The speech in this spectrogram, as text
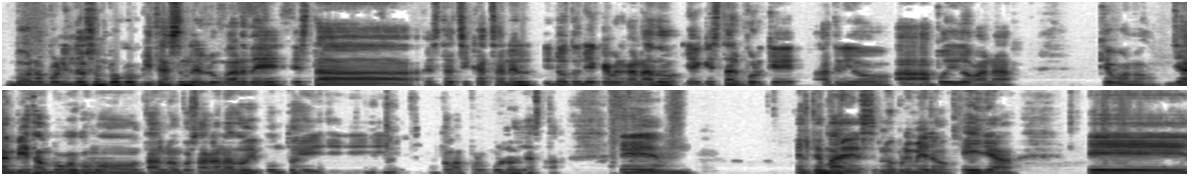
bueno, poniéndose un poco quizás en el lugar de esta, esta chica Chanel y no tendría que haber ganado y aquí está el por qué ha, tenido, ha, ha podido ganar. Que bueno, ya empieza un poco como tal, ¿no? Pues ha ganado y punto y, y tomar por culo, ya está. Eh, el tema es, lo primero, ella eh,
